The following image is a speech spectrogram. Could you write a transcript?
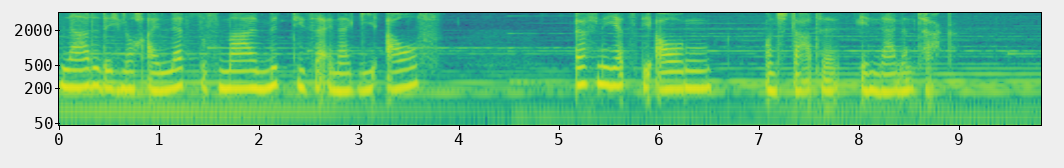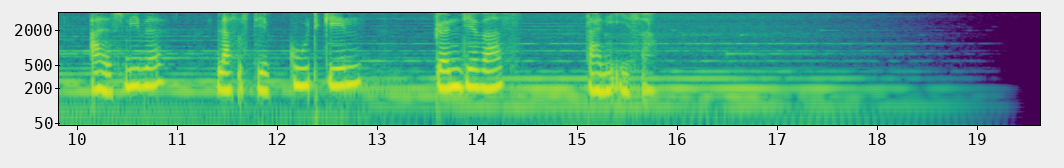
Lade dich noch ein letztes Mal mit dieser Energie auf Öffne jetzt die Augen und starte in deinen Tag. Alles Liebe, lass es dir gut gehen, gönn dir was, deine Isa.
